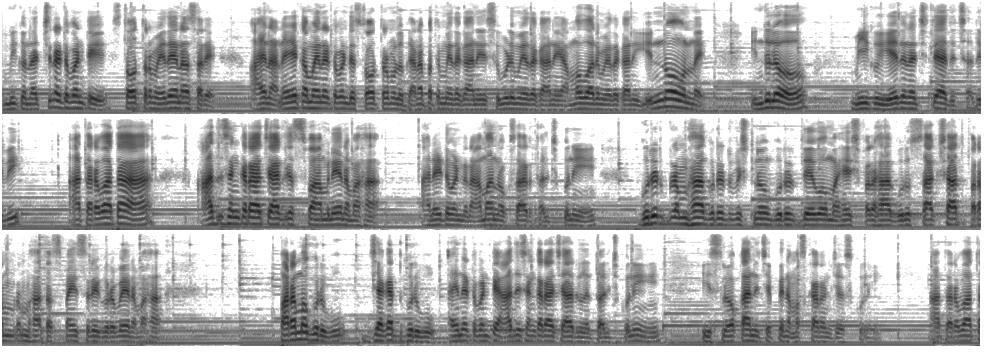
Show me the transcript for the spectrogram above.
మీకు నచ్చినటువంటి స్తోత్రం ఏదైనా సరే ఆయన అనేకమైనటువంటి స్తోత్రములు గణపతి మీద కానీ శివుడి మీద కానీ అమ్మవారి మీద కానీ ఎన్నో ఉన్నాయి. ఇందులో మీకు ఏది నచ్చితే అది చదివి ఆ తర్వాత ఆది శంకరాచార్య స్వామినే నమ అనేటువంటి నామాన్ని ఒకసారి తలుచుకుని గురుర్ బ్రహ్మ గురుర్ విష్ణు గురుర్దేవో మహేశ్వర గురు సాక్షాత్ పరంబ్రహ్మ తస్మై శ్రీ గురవే నమ. పరమగురువు జగద్గురువు అయినటువంటి ఆది శంకరాచార్యులను తలుచుకుని ఈ శ్లోకాన్ని చెప్పి నమస్కారం చేసుకుని ఆ తర్వాత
